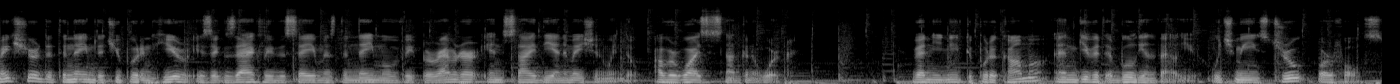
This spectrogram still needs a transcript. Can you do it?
Make sure that the name that you put in here is exactly the same as the name of the parameter inside the animation window, otherwise it's not gonna work. Then you need to put a comma and give it a boolean value, which means true or false.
